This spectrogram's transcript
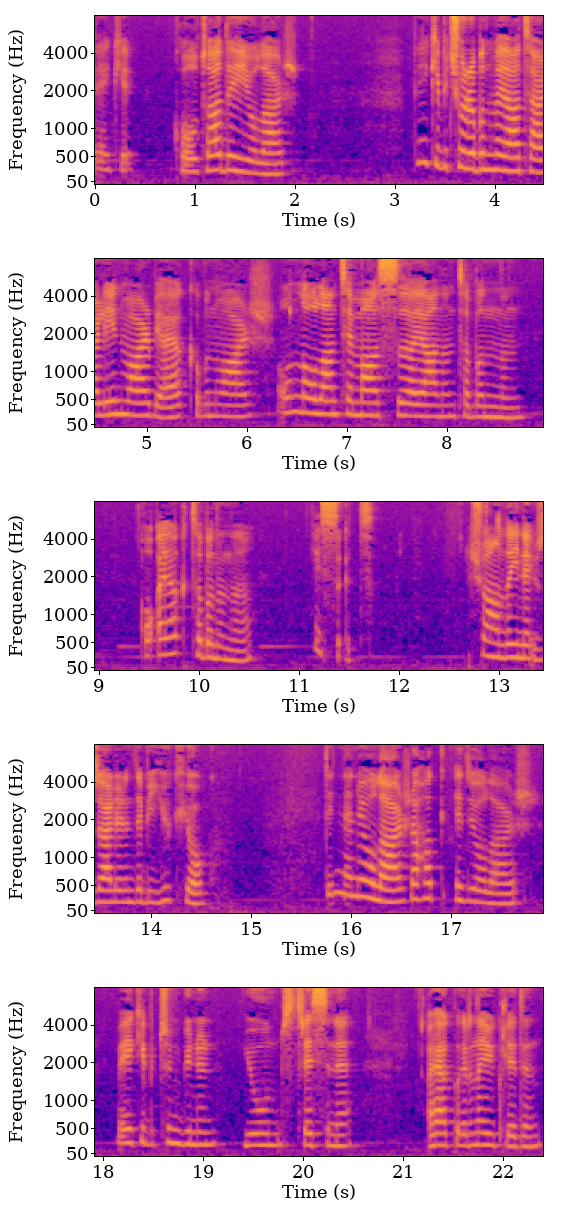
Belki koltuğa değiyorlar. Belki bir çorabın veya terliğin var, bir ayakkabın var. Onunla olan teması ayağının tabanının. O ayak tabanını hisset. Şu anda yine üzerlerinde bir yük yok. Dinleniyorlar, rahat ediyorlar. Belki bütün günün yoğun stresini ayaklarına yükledin.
